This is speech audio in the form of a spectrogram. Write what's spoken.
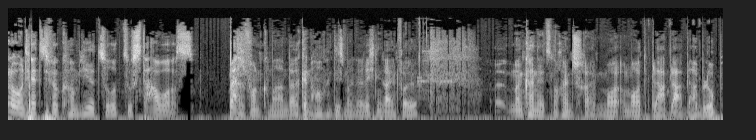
Hallo und herzlich willkommen hier zurück zu Star Wars Battlefront Commander. Genau, diesmal in der richtigen Reihenfolge. Äh, man kann jetzt noch hinschreiben, Mord, bla bla bla blub.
